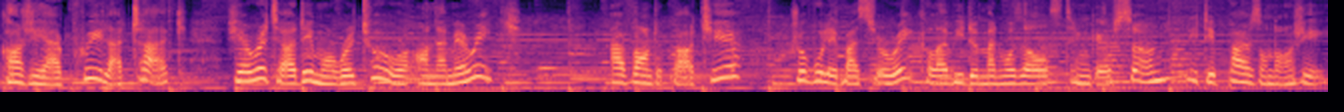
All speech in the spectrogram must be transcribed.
Quand j'ai appris l'attaque, j'ai retardé mon retour en Amérique. Avant de partir, je voulais m'assurer que la vie de mademoiselle Stangerson n'était pas en danger.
